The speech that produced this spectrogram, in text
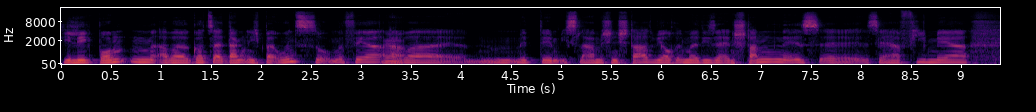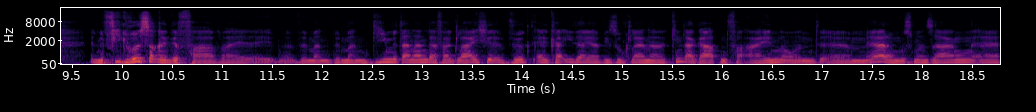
die legt Bomben, aber Gott sei Dank nicht bei uns, so ungefähr. Ja. Aber ähm, mit dem islamischen Staat, wie auch immer dieser entstanden ist, äh, ist er viel mehr eine viel größere Gefahr, weil äh, wenn man, wenn man die miteinander vergleiche, wirkt Al-Qaida ja wie so ein kleiner Kindergartenverein und ähm, ja, da muss man sagen, äh,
